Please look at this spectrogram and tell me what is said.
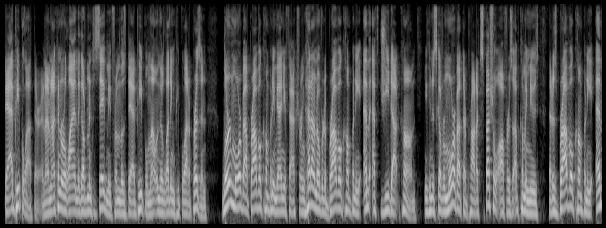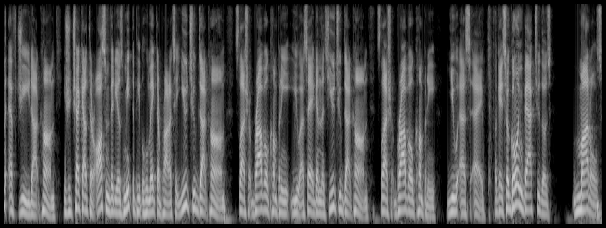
bad people out there, and I'm not going to rely on the government to save me from those bad people, not when they're letting people out of prison. Learn more about Bravo Company Manufacturing. Head on over to BravoCompanyMFG.com. You can discover more about their products, special offers, upcoming news. That is BravoCompanyMFG.com. You should check out their awesome videos, meet the people who make their products at YouTube.com slash Bravo Company USA. Again, that's YouTube.com slash Bravo Company USA. Okay, so going back to those models,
